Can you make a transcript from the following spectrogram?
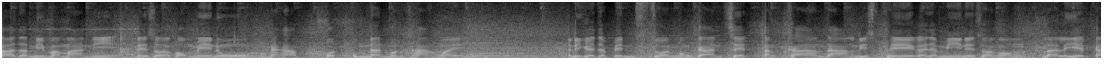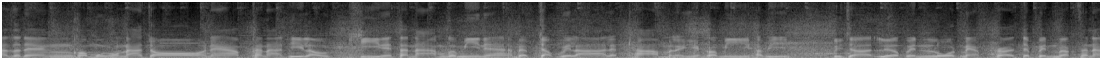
ก็จะมีประมาณนี้ ในส่วนของเมนูนะครับ กดปุ่มด้านบนค้างไว้ อันนี้ก็จะเป็นส่วนของการเซตต่างค่าต่างๆ ดิสเพย์ก็จะมีในส่วนของรายละเอียดการแสดงข้อมูลของหน้าจอนะครับ ขณะที่เราขี่ในสนามก็มีนะฮะ แบบจับเวลาแลบไทม์อะไรเงี้ยก็มีครับพี่ หรือจะเลือกเป็นโรดแมพก็จะเป็นลักษณะ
